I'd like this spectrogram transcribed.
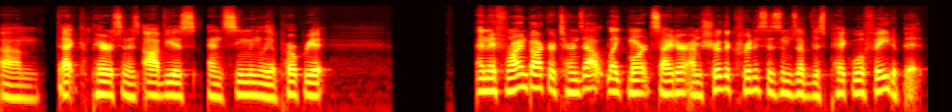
Um, that comparison is obvious and seemingly appropriate. And if Reinbacher turns out like Moritz Seider, I'm sure the criticisms of this pick will fade a bit.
